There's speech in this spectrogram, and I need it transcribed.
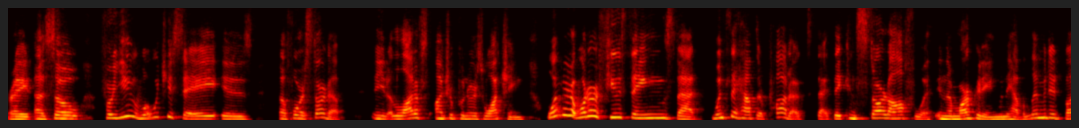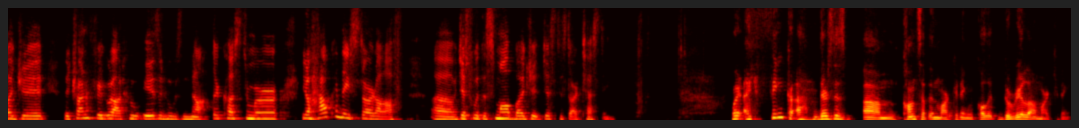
right? Uh, so for you what would you say is uh, for a startup you know a lot of entrepreneurs watching. What are what are a few things that once they have their product that they can start off with in their marketing when they have a limited budget they're trying to figure out who is and who's not their customer? You know how can they start off uh, just with a small budget just to start testing? Well i think um, there's this um, concept in marketing we call it guerrilla marketing.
